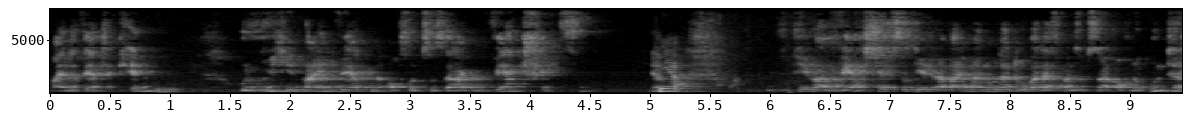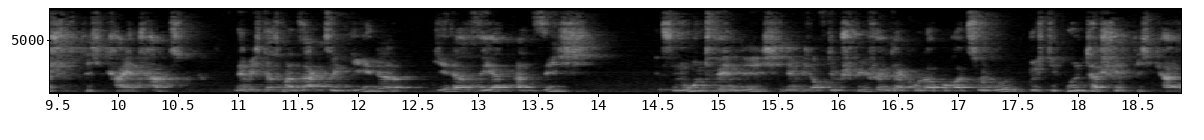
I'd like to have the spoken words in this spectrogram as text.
meine Werte kennen und mich in meinen Werten auch sozusagen wertschätzen. Ja. ja dieses Thema Wertschätzung geht aber immer nur darüber, dass man sozusagen auch eine Unterschiedlichkeit hat, nämlich dass man sagt, so jeder, jeder Wert an sich ist notwendig, nämlich auf dem Spielfeld der Kollaboration nur durch die Unterschiedlichkeit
